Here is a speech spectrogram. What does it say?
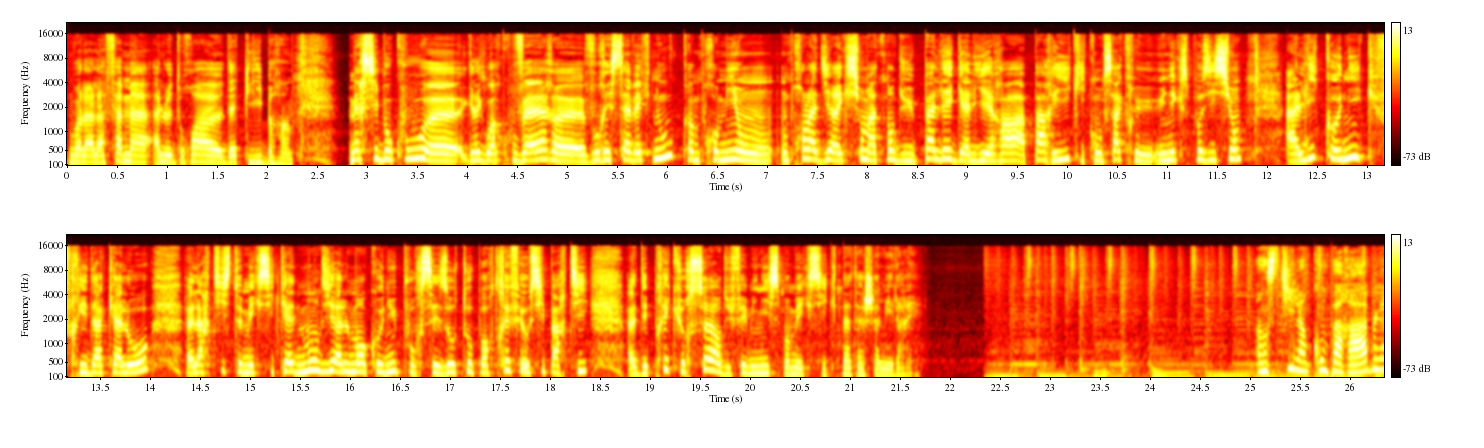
Voilà, la femme a, le droit euh, d'être libre. Merci beaucoup, euh, Grégoire Couvert. Euh, vous restez avec nous. Comme promis, on, prend la direction maintenant du Palais Galliera à Paris, qui consacre une, exposition à l'iconique Frida Kahlo. L'artiste mexicaine mondialement connue pour ses autoportraits fait aussi partie des précurseurs du féminisme au Mexique. Natacha Milray. Un style incomparable,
